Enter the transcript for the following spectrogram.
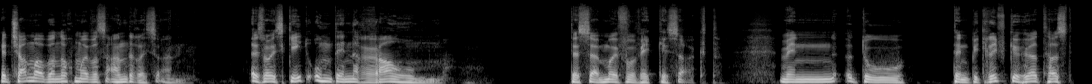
Jetzt schauen wir aber noch mal was anderes an. Also es geht um den Raum. Das sei mal vorweg gesagt. Wenn du den Begriff gehört hast,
